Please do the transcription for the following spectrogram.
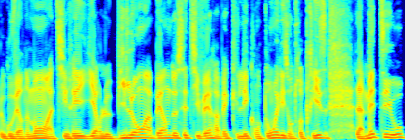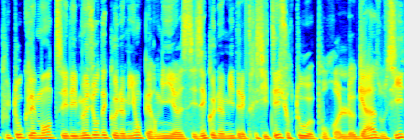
Le gouvernement a tiré hier le bilan à Berne de cet hiver avec les cantons et les entreprises. La météo plutôt clémente et les mesures d'économie ont permis euh, ces économies d'électricité, surtout euh, pour le gaz aussi.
